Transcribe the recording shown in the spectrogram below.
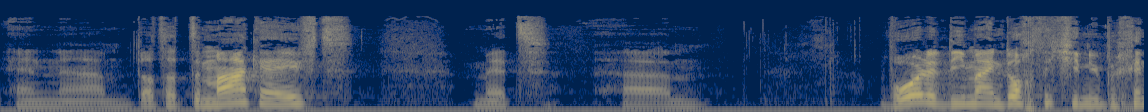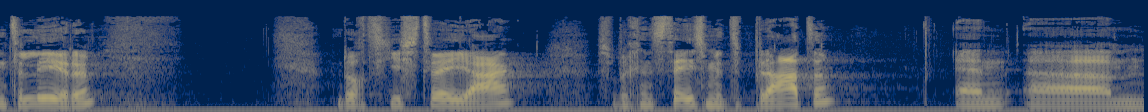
En uh, dat dat te maken heeft met uh, woorden die mijn dochtertje nu begint te leren. Mijn dochtertje is twee jaar, ze begint steeds meer te praten. En ehm,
